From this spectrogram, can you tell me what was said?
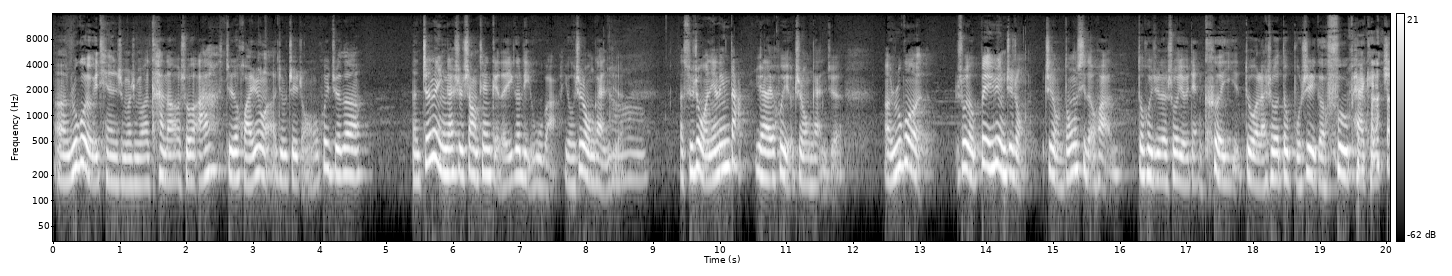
呃，如果有一天什么什么看到说啊，觉得怀孕了，就这种，我会觉得，嗯，真的应该是上天给的一个礼物吧，有这种感觉。呃，随着我年龄大，越来越会有这种感觉。呃，如果说有备孕这种这种东西的话。都会觉得说有点刻意，对我来说都不是一个 full package。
